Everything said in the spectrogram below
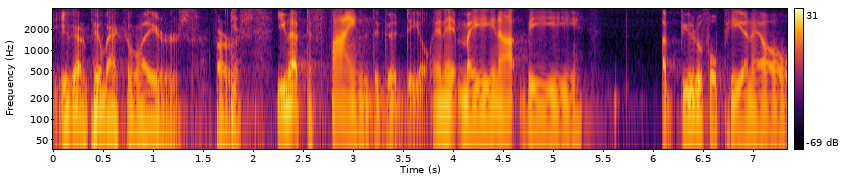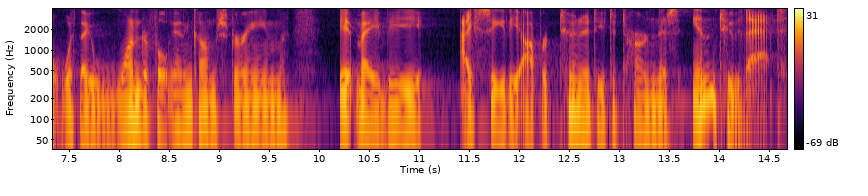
you got uh, to peel back the layers first. Yeah. You have to find the good deal, and it may not be a beautiful P and L with a wonderful income stream. It may be I see the opportunity to turn this into that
